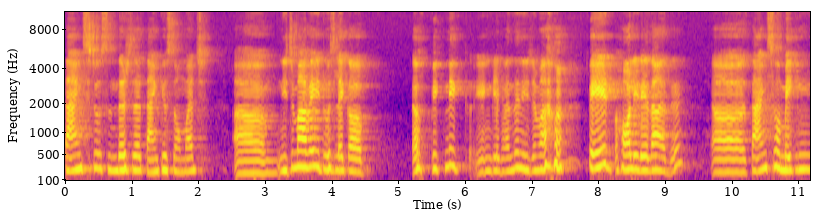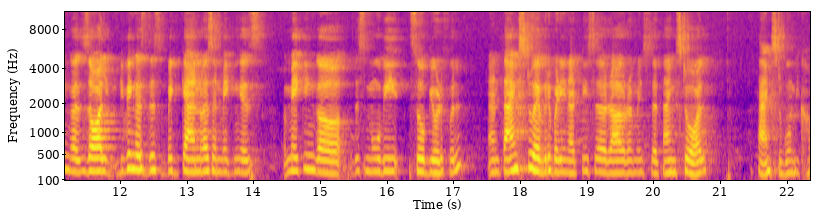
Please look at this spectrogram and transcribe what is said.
thanks to Sundar sir thank you so much நிஜமாகவே it was like a picnic எங்களுக்கு வந்து நிஜமாக பெய்ட் ஹாலிடே தான் அது. Thanks for making us all giving us this big canvas and making us making this movie so beautiful. And thanks to everybody, Natti sir, Rao, Ramesh sir, thanks to all. Thanks to Bhumika.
